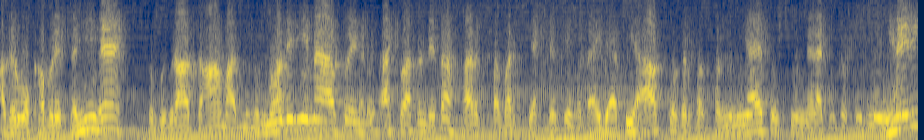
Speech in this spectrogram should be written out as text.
अगर वो खबरें सही हैं तो गुजरात का आम आदमी मोदी जी मैं आपको आश्वासन देता हूँ हर खबर चेक करके बताई जाती है। आपको अगर पसंद नहीं आए तो उसमें मेरा कोई कसूर नहीं है। मेरी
